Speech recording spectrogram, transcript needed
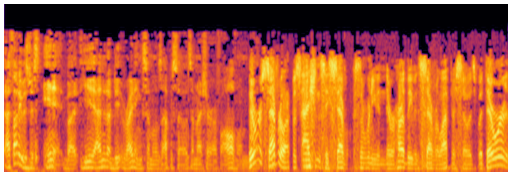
I thought he was just in it, but he ended up de- writing some of those episodes. I'm not sure if all of them. There but- were several episodes. I shouldn't say several because there weren't even there were hardly even several episodes, but there were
